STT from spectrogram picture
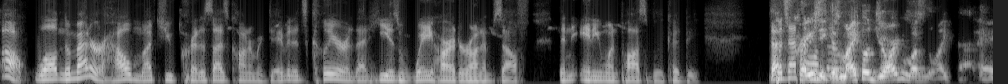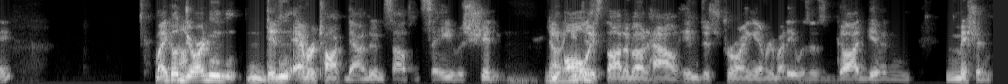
Oh, well, no matter how much you criticize Connor McDavid, it's clear that he is way harder on himself than anyone possibly could be. That's, that's crazy also- because Michael Jordan wasn't like that, hey? Michael Not- Jordan didn't ever talk down to himself and say he was shitty. No, he always just- thought about how him destroying everybody was his God given mission.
